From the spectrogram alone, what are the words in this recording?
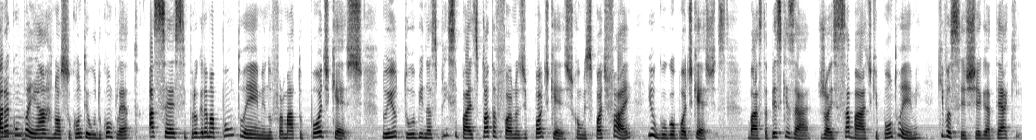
Para acompanhar nosso conteúdo completo, acesse programa.m no formato podcast, no YouTube e nas principais plataformas de podcast, como Spotify e o Google Podcasts. Basta pesquisar joycesabatic.m que você chega até aqui.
